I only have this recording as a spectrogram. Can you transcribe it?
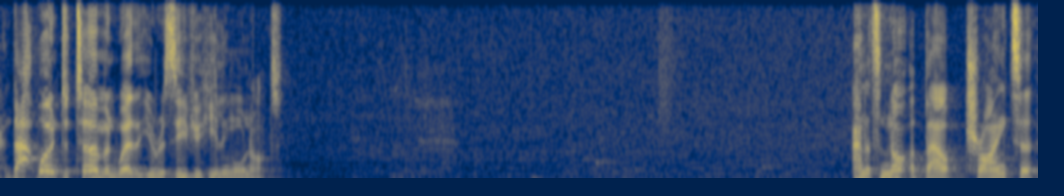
And that won't determine whether you receive your healing or not. And it's not about trying to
